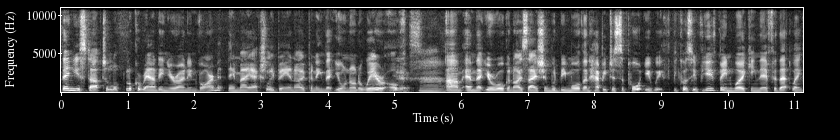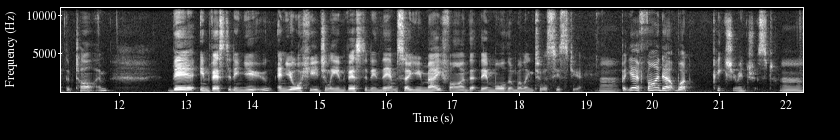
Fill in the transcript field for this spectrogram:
then you start to look look around in your own environment. There may actually be an opening that you're not aware of, Yes. Mm. um, and that your organisation would be more than happy to support you with. Because if you've been working there for that length of time, they're invested in you, and you're hugely invested in them. So you may find that they're more than willing to assist you. Mm. But yeah, find out what piques your interest. Mm.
